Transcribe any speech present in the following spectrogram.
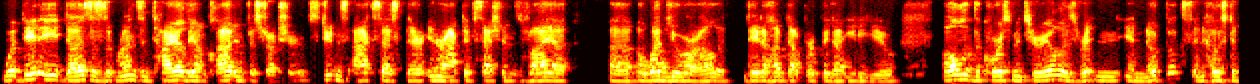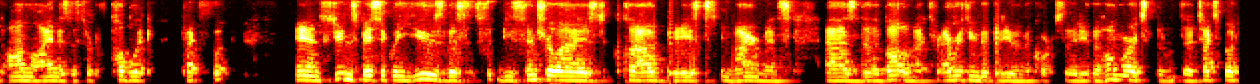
what Data 8 does is it runs entirely on cloud infrastructure. Students access their interactive sessions via uh, a web URL at datahub.berkeley.edu. All of the course material is written in notebooks and hosted online as a sort of public textbook. And students basically use this, these centralized cloud-based environments as the bottleneck for everything that they do in the course. So they do the homeworks, the, the textbook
